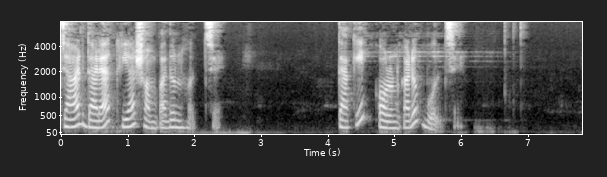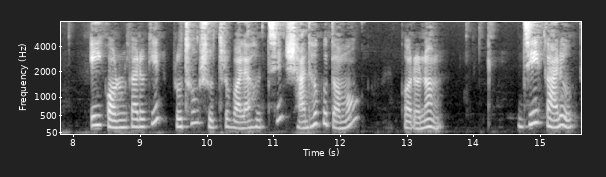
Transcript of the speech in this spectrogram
যার দ্বারা ক্রিয়া সম্পাদন হচ্ছে, তাকে করণকারক বলছে। এই করণকারকের প্রথম সূত্র বলা হচ্ছে সাধকতম করণম। যে কারক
